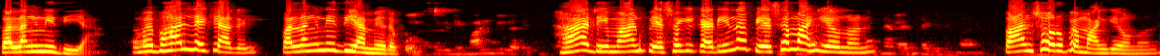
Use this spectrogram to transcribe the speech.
पलंग नहीं दिया। तो मैं बाहर लेके आ गई। पलंग नहीं दिया मेरे को। हाँ डिमांड पैसों की करी ना पैसे मांगे उन्होंने। पाँच सौ रुपये मांगे उन्होंने।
